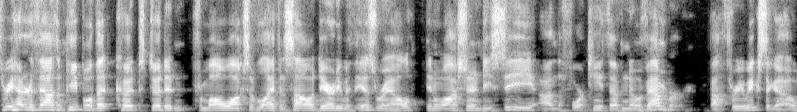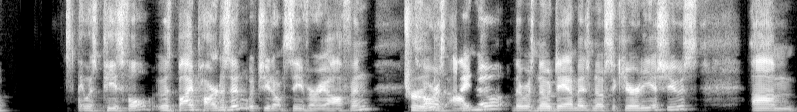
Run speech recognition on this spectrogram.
300,000 people that could stood in from all walks of life in solidarity with Israel in Washington D.C. on the 14th of November, about three weeks ago. It was peaceful. It was bipartisan, which you don't see very often. True. As far as I know, there was no damage, no security issues. Um,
